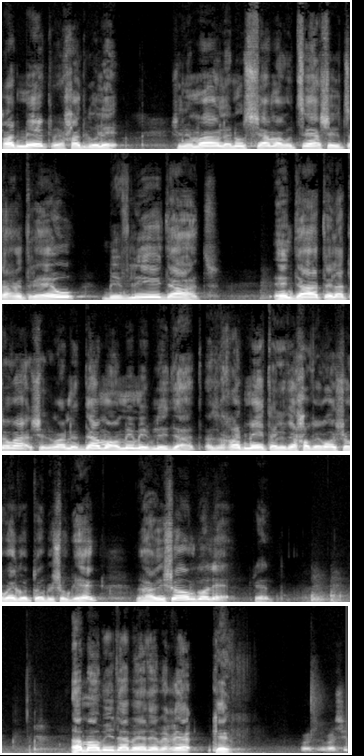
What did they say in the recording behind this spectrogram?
אחד מת ואחד גולה. שנאמר לנוס שם הרוצח שירצח את רעהו בבלי דעת. אין דעת אלא תורה, שנאמר נדם מועמים מבלי דעת. אז אחד מת על ידי חברו שהורג אותו בשוגג, והראשון גולה. כן. אמר בידה ביד אבחיה, כן. רש"י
